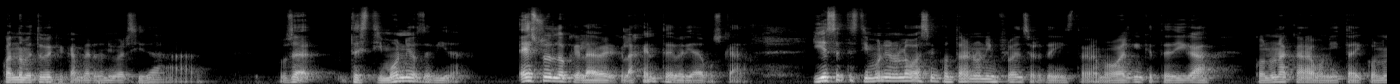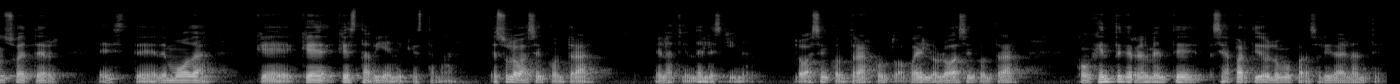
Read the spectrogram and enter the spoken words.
cuando me tuve que cambiar de universidad. O sea, testimonios de vida. Eso es lo que la, gente debería buscar. Y ese testimonio no lo vas a encontrar en un influencer de Instagram o alguien que te diga con una cara bonita y con un suéter este, de moda que, que está bien y que está mal. Eso lo vas a encontrar en la tienda de la esquina. Lo vas a encontrar con tu abuelo, lo vas a encontrar con gente que realmente se ha partido el lomo para salir adelante.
